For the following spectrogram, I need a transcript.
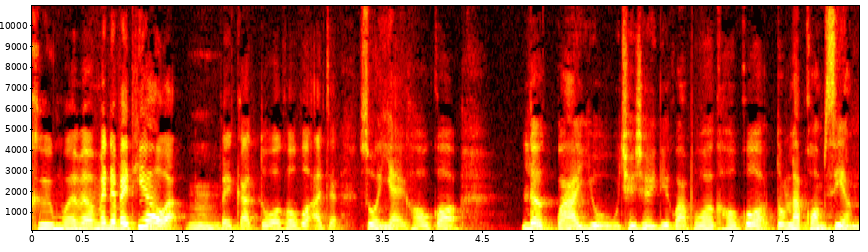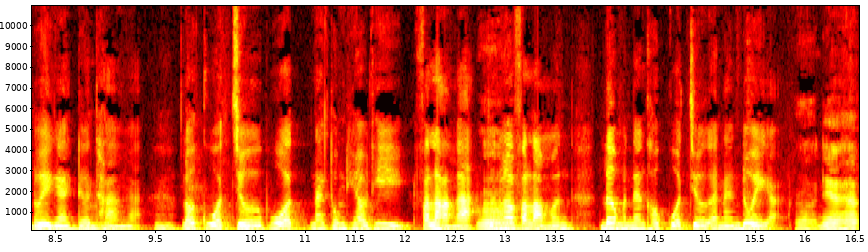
คือเหมือนแบบไม่ได้ไปเที่ยวอะอืมไปกัดตัวเขาก็อาจจะส่วนใหญ่เขาก็ เลิกว่าอยู่เฉยๆดีกว่า เพราะว่าเขาก็ต้องรับความเสี่ยงด้วยไงเดินทางอะอืมแล้วกลัวเจอพวกนักท่องเที่ยวที่ฝรั่งอะเออจนว่าฝรั่งมันเริ่มมันนั้นเขากลัวเจออันนั้นด้วยอะอ่าเนี่ยฮะ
